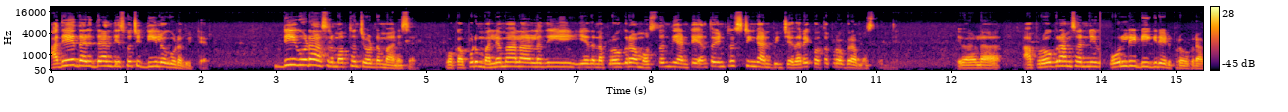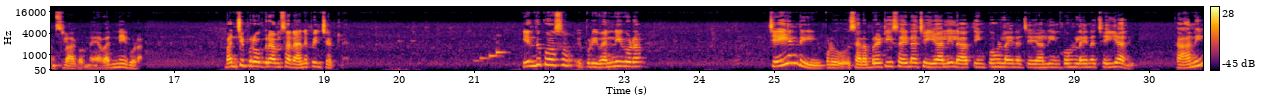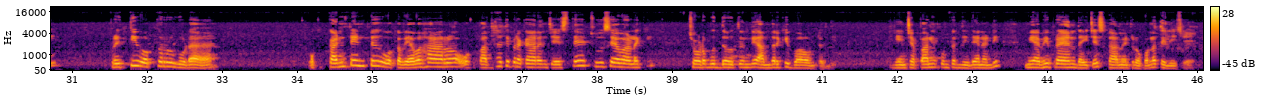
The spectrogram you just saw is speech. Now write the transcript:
అదే దరిద్రాన్ని తీసుకొచ్చి డీలో కూడా పెట్టారు. డి కూడా అసలు మొత్తం చూడడం మానేశారు. ఒకప్పుడు మల్లెమాల వాళ్ళది ఏదైనా ప్రోగ్రామ్ వస్తుంది అంటే ఎంతో ఇంట్రెస్టింగ్గా అనిపించేది. అరే కొత్త ప్రోగ్రామ్ వస్తుంది. ఇవాళ ఆ ప్రోగ్రామ్స్ అన్నీ ఓన్లీ డిగ్రేడ్ ప్రోగ్రామ్స్ లాగా ఉన్నాయి. అవన్నీ కూడా. మంచి ప్రోగ్రామ్స్ అని అనిపించట్లేదు. ఎందుకోసం? ఇప్పుడు ఇవన్నీ కూడా చేయండి. ఇప్పుడు సెలబ్రిటీస్ అయినా చేయాలి లేకపోతే ఇంకొకళ్ళైనా చేయాలి ఇంకొకళ్ళైనా చేయాలి కానీ ప్రతి ఒక్కరూ కూడా ఒక కంటెంట్ ఒక వ్యవహారం ఒక పద్ధతి ప్రకారం చేస్తే చూసే వాళ్ళకి చూడబుద్ధి అవుతుంది అందరికీ బాగుంటుంది. నేను చెప్పాలనుకుంటుంది ఇదేనండి. మీ అభిప్రాయం దయచేసి కామెంట్ రూపంలో తెలియజేయండి.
